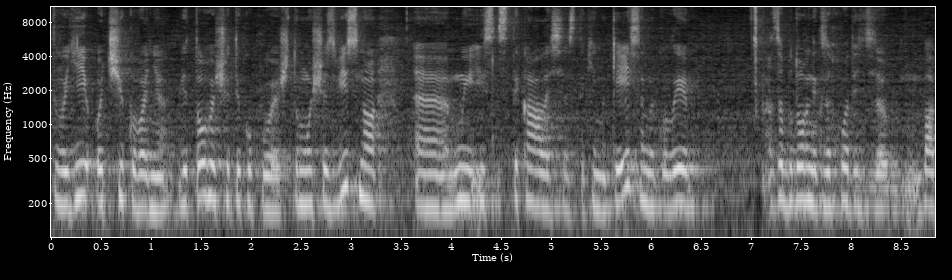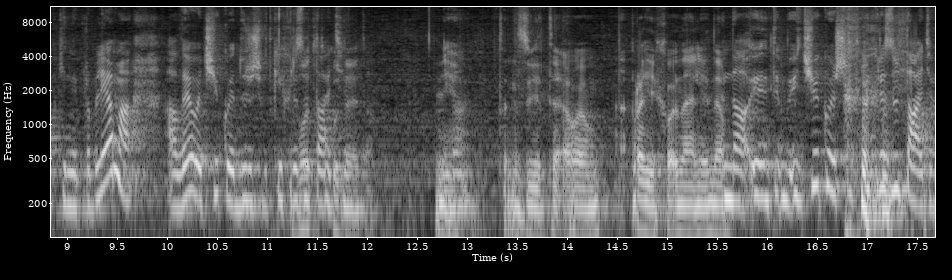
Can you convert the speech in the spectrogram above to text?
твої очікування від того, що ти купуєш. Тому що, звісно, е, ми і стикалися з такими кейсами, коли. Забудовник заходить з бабки не проблема, але очікує дуже швидких Вот результатів. это. Ні, Да. Звідти, але проїхали далі. Йдемо. Да, і ти очікуєш результатів.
